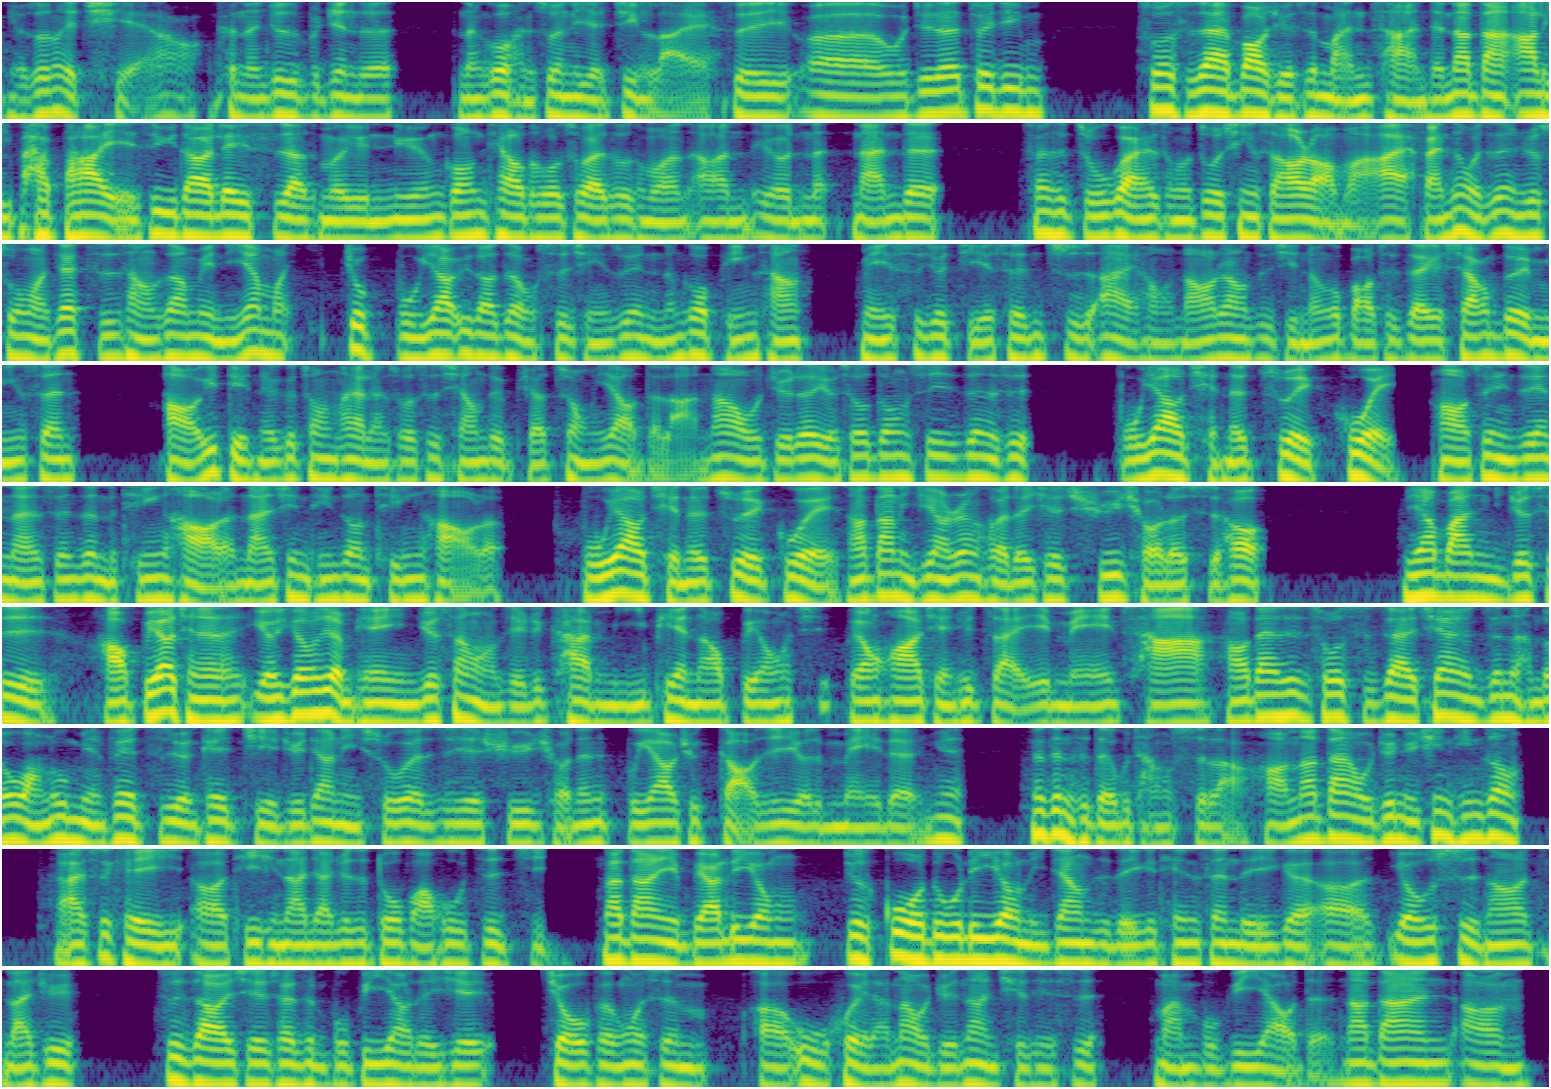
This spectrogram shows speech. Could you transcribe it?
有时候那个钱啊，可能就是不见得能够很顺利的进来。所以，呃，我觉得最近。说实在，暴雪是蛮惨的。那当然，阿里巴巴也是遇到类似啊，什么有女员工跳脱出来说什么啊，有男男的算是主管还是什么做性骚扰嘛？哎，反正我真的就说嘛，在职场上面，你要么就不要遇到这种事情，所以你能够平常没事就洁身自爱哈，然后让自己能够保持在一个相对名声好一点的一个状态来说，是相对比较重要的啦。那我觉得有时候东西真的是不要钱的最贵，好，所以你这些男生真的听好了，男性听众听好了。不要钱的最贵，然后当你经有任何的一些需求的时候，你要把你就是好不要钱的，有一个东西很便宜，你就上网直接去看迷片，然后不用不用花钱去载也没差。好，但是说实在，现在真的很多网络免费资源可以解决掉你所有的这些需求，但是不要去搞这些有的没的，因为那真的是得不偿失了。好，那当然我觉得女性听众还是可以呃提醒大家，就是多保护自己。那当然也不要利用就是过度利用你这样子的一个天生的一个呃优势，然后来去。制造一些算是不必要的一些纠纷或是呃误会了，那我觉得那你其实也是蛮不必要的。那当然，嗯，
